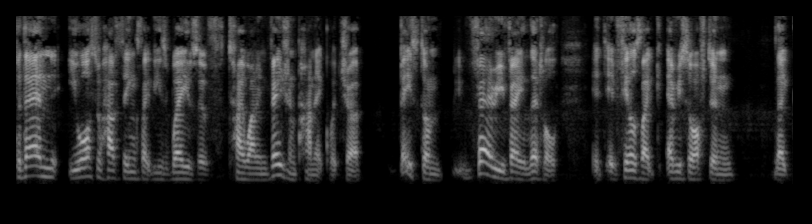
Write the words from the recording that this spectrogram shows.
But then you also have things like these waves of Taiwan invasion panic, which are based on very, very little. It, it feels like every so often, like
